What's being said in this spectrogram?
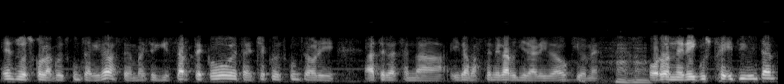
ez du eskolako hizkuntza irabazten, baizik gizarteko eta etxeko hizkuntza hori ateratzen da irabazten erabilerari da okionez. Uh Orduan, nire ikuspegiti bintzen,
